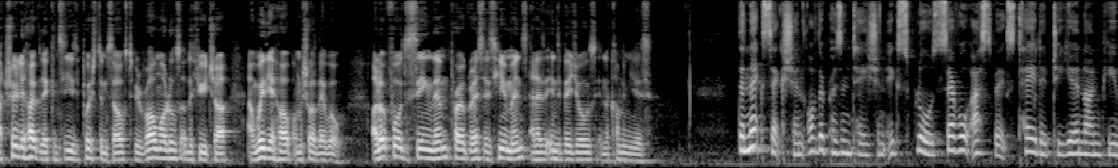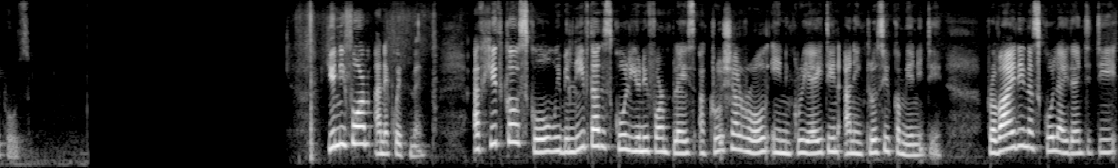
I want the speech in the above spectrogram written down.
I truly hope they continue to push themselves to be role models of the future, and with your help, I'm sure they will. I look forward to seeing them progress as humans and as individuals in the coming years. The next section of the presentation explores several aspects tailored to Year 9 pupils. Uniform and equipment. At Heathcote School, we believe that the school uniform plays a crucial role in creating an inclusive community providing a school identity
